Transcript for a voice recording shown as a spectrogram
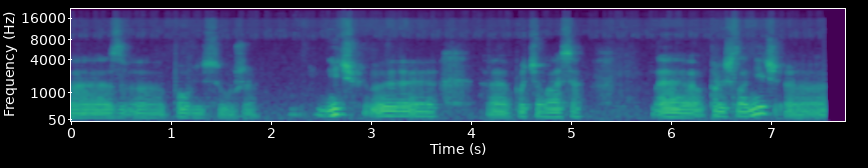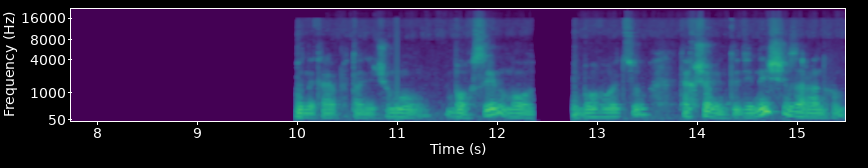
е, повністю вже ніч почалася. Прийшла ніч. Виникає питання, чому Бог син, мов Богу Отцю, так що він тоді нижче за рангом,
